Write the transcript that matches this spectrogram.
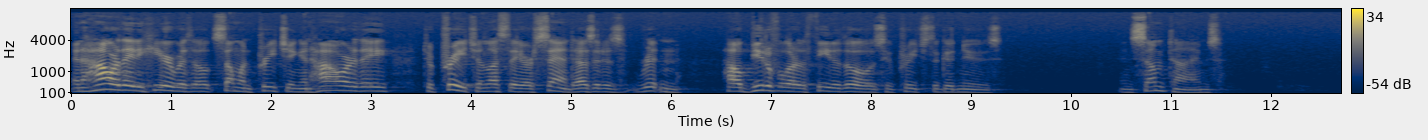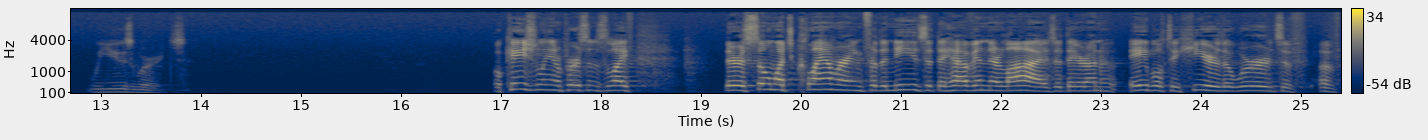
And how are they to hear without someone preaching? And how are they to preach unless they are sent? As it is written, How beautiful are the feet of those who preach the good news. And sometimes we use words. Occasionally in a person's life, there is so much clamoring for the needs that they have in their lives that they are unable to hear the words of, of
